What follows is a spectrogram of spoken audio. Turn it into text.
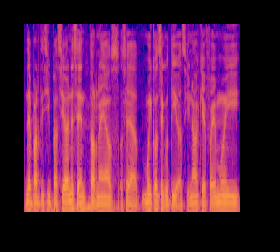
de participaciones en torneos, o sea, muy consecutivas, sino que fue muy,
